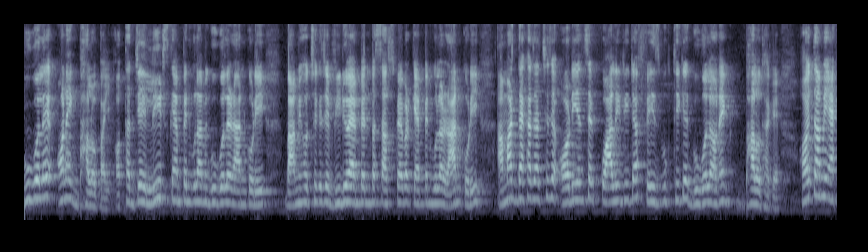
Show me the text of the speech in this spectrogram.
গুগলে অনেক ভালো পাই। অর্থাৎ যে লিডস ক্যাম্পেনগুলো আমি গুগলে রান করি বা আমি হচ্ছে কি যে ভিডিও ক্যাম্পেন বা সাবস্ক্রাইবার ক্যাম্পেনগুলো রান করি, আমার দেখা যাচ্ছে যে অডিয়েন্সের কোয়ালিটিটা ফেসবুক থেকে গুগলে অনেক ভালো থাকে। হয়তো আমি এক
